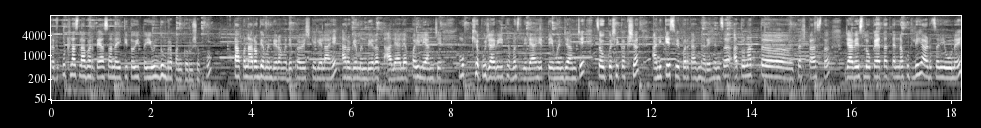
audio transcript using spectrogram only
तर कुठलाच लाभार्थी असा नाही की तो इथं येऊन धूम्रपान करू शकतो. आत्ता आपण आरोग्य मंदिरामध्ये प्रवेश केलेला आहे. आरोग्य मंदिरात आल्या आल्या पहिले आमचे मुख्य पुजारी इथे बसलेले आहेत. ते म्हणजे आमचे चौकशी कक्ष आणि केस पेपर काढणारे. ह्यांचं अतोनात कष्ट असतं. ज्यावेळेस लोक येतात त्यांना कुठलीही अडचण येऊ नये.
